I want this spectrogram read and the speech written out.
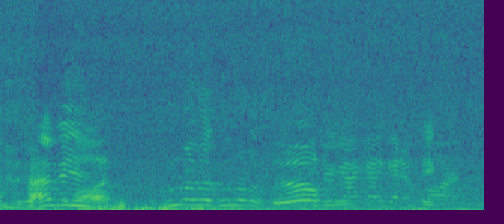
He's heavy. Duro, duro, duro.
